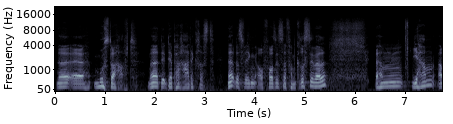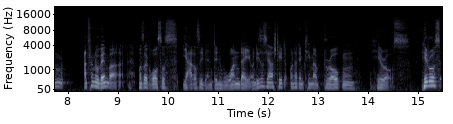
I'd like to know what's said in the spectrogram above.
ne, äh, musterhaft, ne, der, der Paradechrist. Ne, deswegen auch Vorsitzender vom Christival. Ähm, wir haben am Anfang November unser großes Jahresevent, den One Day. Und dieses Jahr steht unter dem Thema Broken Heroes. Heroes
